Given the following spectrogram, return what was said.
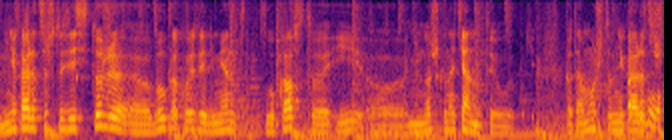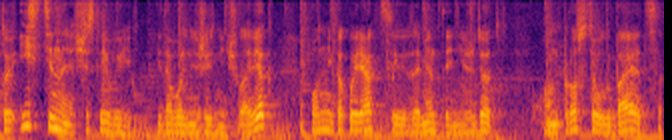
Мне кажется, что здесь тоже э, был какой-то элемент лукавства и э, немножко натянутой улыбки. Потому что мне кажется, что истинно счастливый и довольный жизнью человек, он никакой реакции взамен-то и не ждет. Он просто улыбается.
